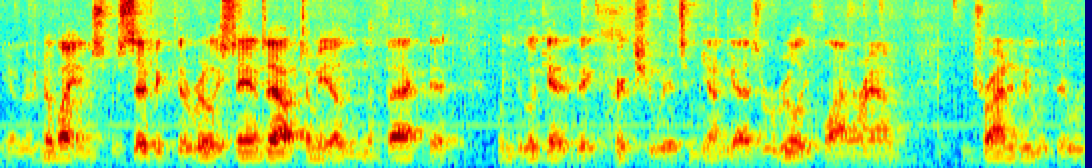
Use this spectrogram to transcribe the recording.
You know, there's nobody in specific that really stands out to me other than the fact that when you look at it big picture, we had some young guys that were really flying around and trying to do what they were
